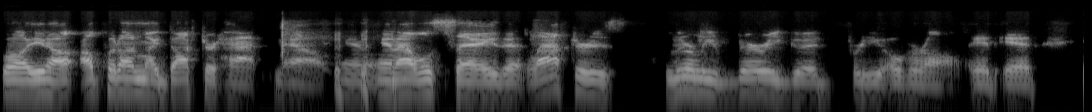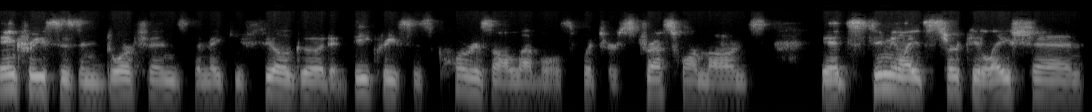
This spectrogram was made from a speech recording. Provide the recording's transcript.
Well, you know, I'll put on my doctor hat now, and, and I will say that laughter is literally very good for you overall. It, it increases endorphins to make you feel good. It decreases cortisol levels, which are stress hormones. It stimulates circulation.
